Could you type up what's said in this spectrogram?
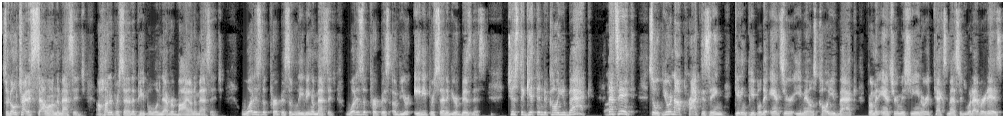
So don't try to sell on the message. 100% of the people will never buy on a message. What is the purpose of leaving a message? What is the purpose of your 80% of your business? Just to get them to call you back. Right. That's it. So if you're not practicing getting people to answer your emails, call you back from an answering machine or a text message, whatever it is,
